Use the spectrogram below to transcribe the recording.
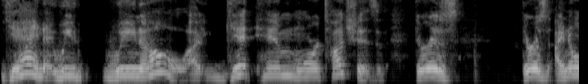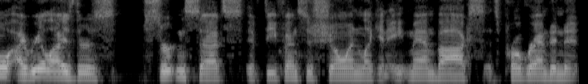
yeah, and we we know. Get him more touches. There is there is I know I realize there's certain sets if defense is showing like an eight man box, it's programmed into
